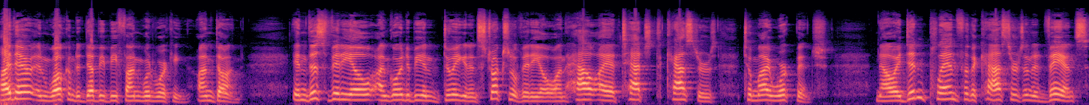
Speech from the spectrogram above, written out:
Hi there and welcome to WB Fine Woodworking. I'm Don. In this video, I'm going to be doing an instructional video on how I attached casters to my workbench. Now I didn't plan for the casters in advance,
